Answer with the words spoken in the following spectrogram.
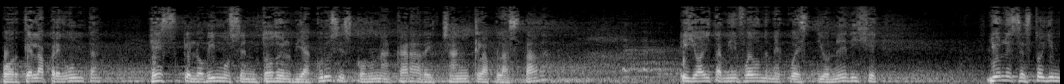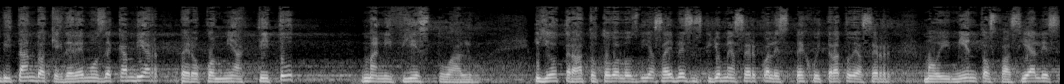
¿por qué la pregunta? Es que lo vimos en todo el Via Crucis con una cara de chancla aplastada. Y yo ahí también fue donde me cuestioné, dije, yo les estoy invitando a que debemos de cambiar, pero con mi actitud manifiesto algo. Y yo trato todos los días, hay veces que yo me acerco al espejo y trato de hacer movimientos faciales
